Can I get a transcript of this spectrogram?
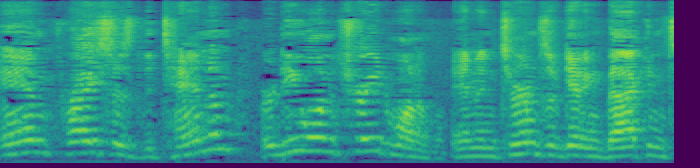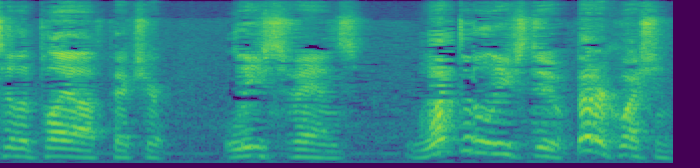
and Price as the tandem, or do you want to trade one of them? And in terms of getting back into the playoff picture, Leafs fans, what do the Leafs do? Better question,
